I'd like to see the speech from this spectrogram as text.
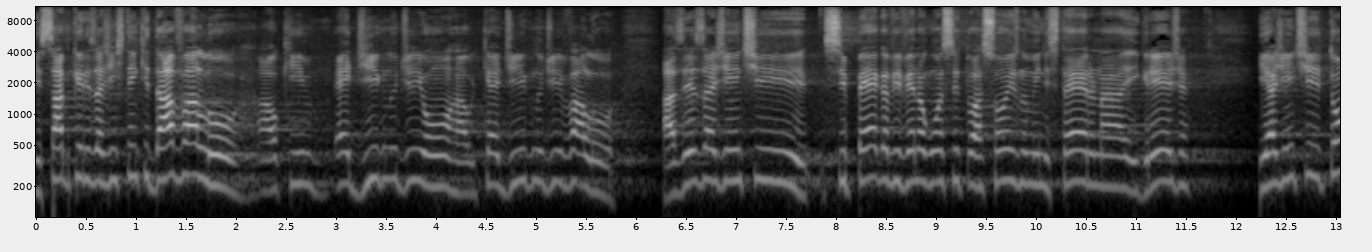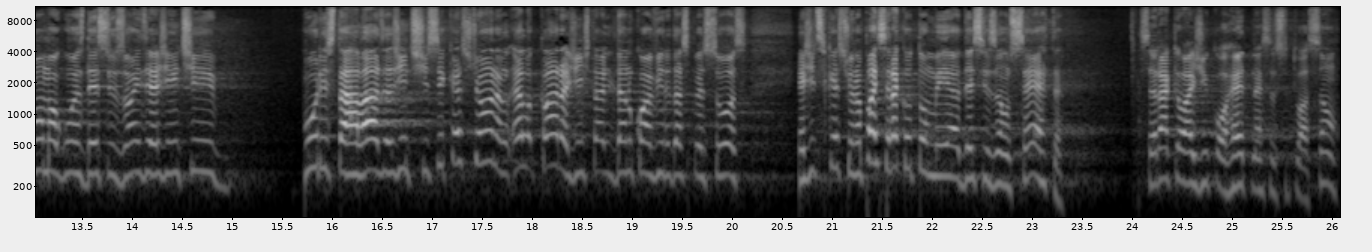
E sabe, queridos, a gente tem que dar valor ao que é digno de honra, ao que é digno de valor. Às vezes a gente se pega vivendo algumas situações no ministério, na igreja, e a gente toma algumas decisões e a gente, por estar lá, a gente se questiona. É, claro, a gente está lidando com a vida das pessoas, e a gente se questiona: pai, será que eu tomei a decisão certa? Será que eu agi correto nessa situação?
